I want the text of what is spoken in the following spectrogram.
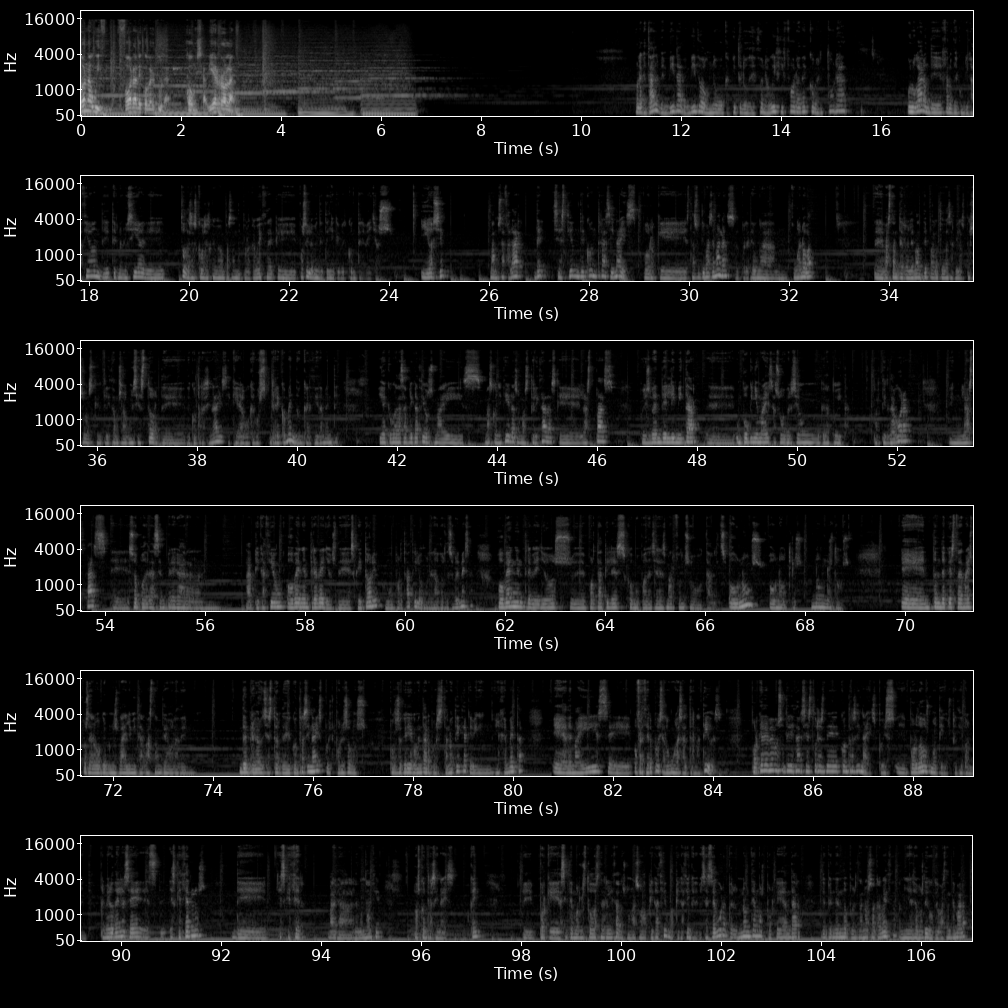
Zona Wi-Fi, fora de cobertura, con Xavier Rolán. Ola, que tal? Benvida, benvido a un novo capítulo de Zona Wi-Fi fora de cobertura Un lugar onde falo de comunicación, de tecnoloxía e de todas as cousas que me van pasando pola cabeza que posiblemente teñen que ver con trebellos E hoxe vamos a falar de xestión de contrasinais, porque estas últimas semanas aparece unha, unha nova eh, bastante relevante para todas aquelas persoas que utilizamos algún xestor de, de contrasinais e que é algo que vos recomendo encarecidamente e é que unha das aplicacións máis, máis coñecidas ou máis utilizadas que LastPass pois vende limitar eh, un pouquiño máis a súa versión gratuita. A partir de agora en LastPass eh, só poderás empregar a aplicación ou ben entre vellos de escritorio, como un portátil ou un ordenador de sobremesa, ou ben entre vellos eh, portátiles como poden ser smartphones ou tablets, ou nuns ou noutros, non nos dous. Eh, entendo que isto ademais pois, é algo que nos vai limitar bastante a hora de, de empregar un xestor de contrasinais, pois por eso vos por eso quería comentar pois esta noticia que vin en, en Genbeta e ademais eh, ofrecer pois algunhas alternativas. Por que debemos utilizar xestores de contrasinais? Pois eh, por dous motivos principalmente. O primeiro deles é esquecernos de esquecer, valga a redundancia, os contrasinais, ok? Eh, porque así temos todos centralizados nunha sola aplicación, unha aplicación que debe ser segura, pero non temos por que andar dependendo pois, da nosa cabeza, a miña xa vos digo que é bastante mala,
